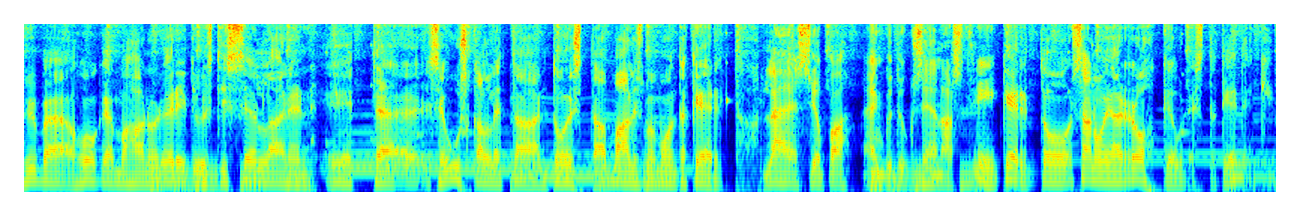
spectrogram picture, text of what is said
hyvä hokemahan on erityisesti sellainen, että se uskalletaan toistaa mahdollisimman monta kertaa. Lähes jopa änkytykseen asti. Niin, kertoo sanojan rohkeudesta tietenkin.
